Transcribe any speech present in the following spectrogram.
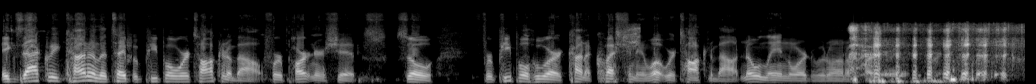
Exactly, kind of the type of people we're talking about for partnerships. So for people who are kind of questioning what we're talking about, no landlord would want to partner.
